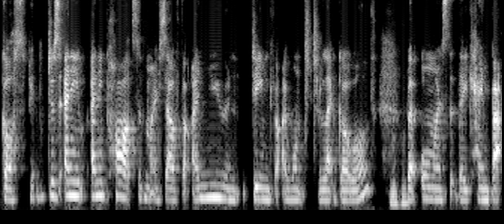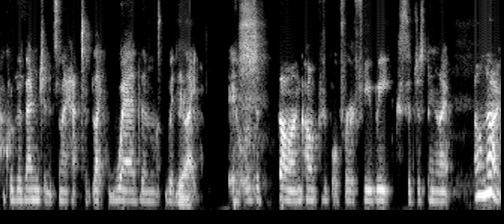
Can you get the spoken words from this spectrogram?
gossiping just any any parts of myself that i knew and deemed that i wanted to let go of mm-hmm. but almost that they came back with a vengeance and i had to like wear them with yeah. like it was just so uncomfortable for a few weeks of just being like oh no,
